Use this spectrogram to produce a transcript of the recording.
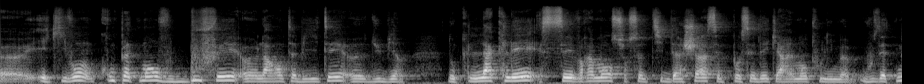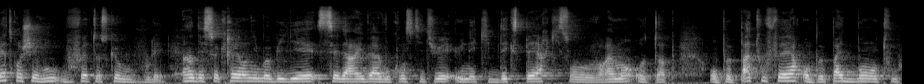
euh, et qui vont complètement vous bouffer la rentabilité du bien. Donc la clé, c'est vraiment sur ce type d'achat, c'est de posséder carrément tout l'immeuble. Vous êtes maître chez vous, vous faites ce que vous voulez. Un des secrets en immobilier, c'est d'arriver à vous constituer une équipe d'experts qui sont vraiment au top. On ne peut pas tout faire, on ne peut pas être bon en tout.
